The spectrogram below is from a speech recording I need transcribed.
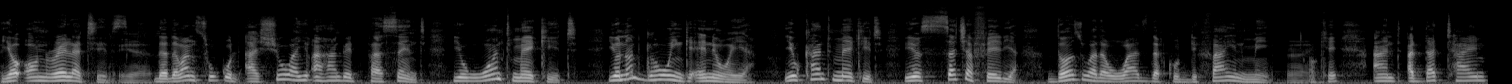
Your own relatives. Yes. They're the ones who could assure you 100% you won't make it. You're not going anywhere. You can't make it. You're such a failure. Those were the words that could define me. Right. Okay? And at that time,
